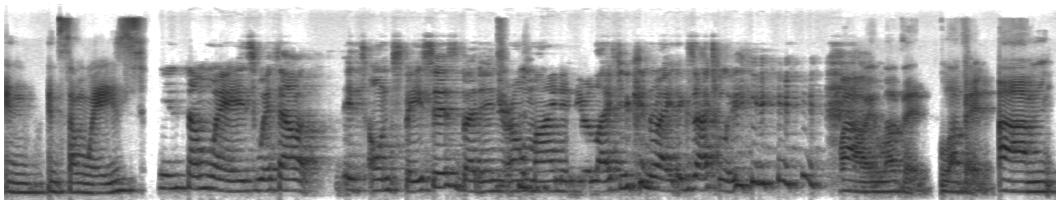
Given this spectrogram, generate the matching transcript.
in in some ways. In some ways, without its own spaces, but in your own mind and your life, you can write exactly. wow, I love it, love it. Um,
